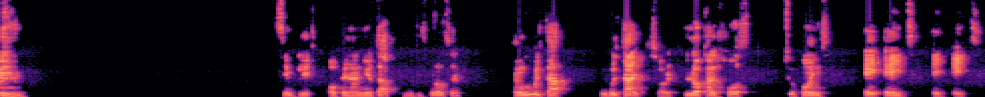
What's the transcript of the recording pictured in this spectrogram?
Simply open a new tab in this browser, and we will tap, we will type, sorry, localhost 2.8888. Of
